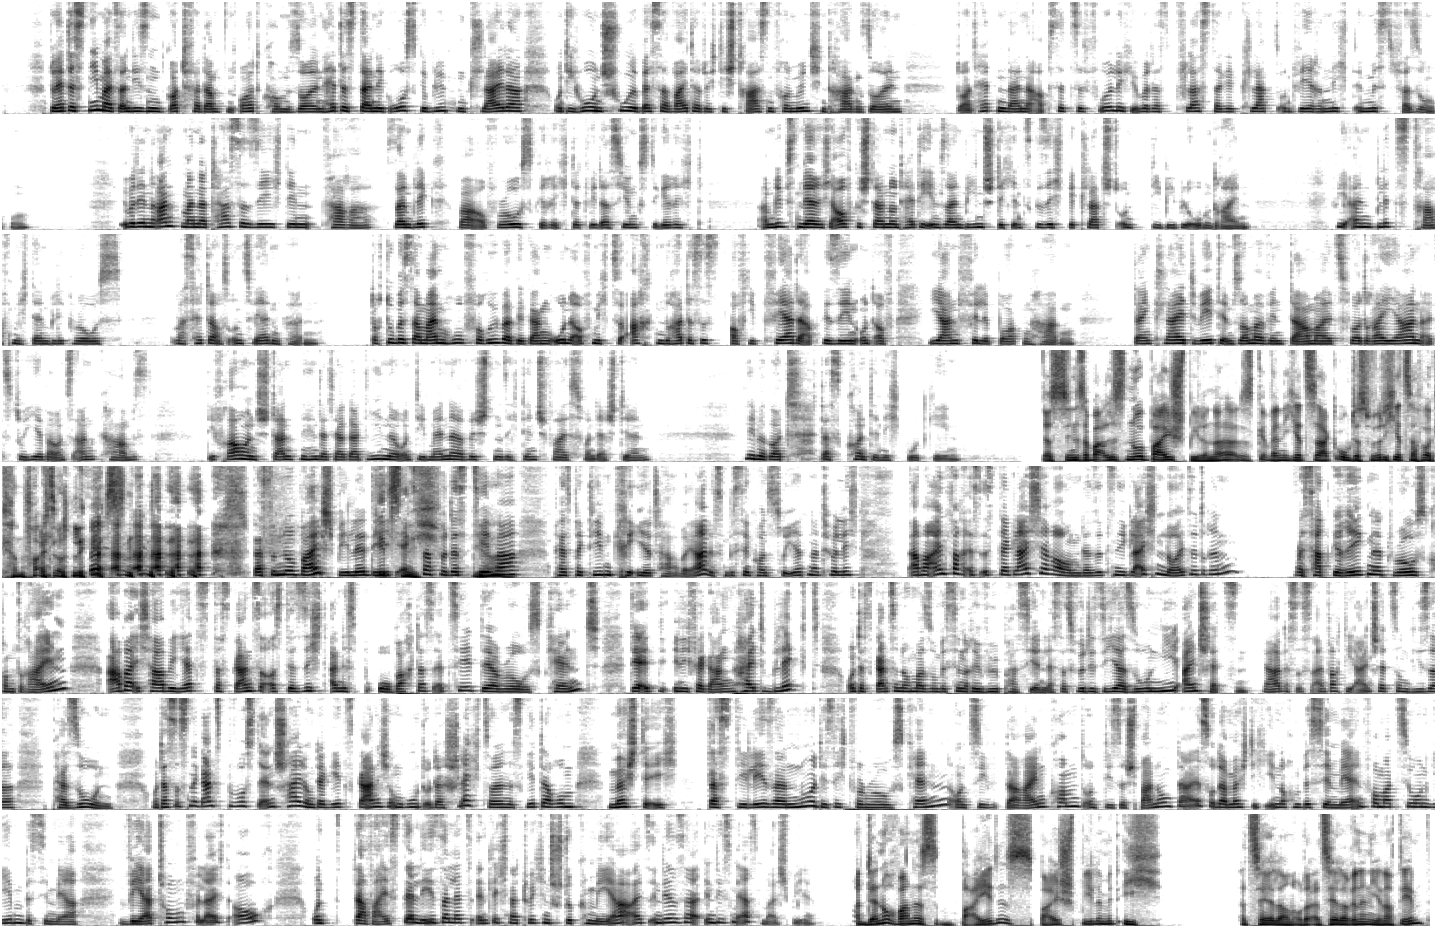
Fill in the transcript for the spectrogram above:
Du hättest niemals an diesen gottverdammten Ort kommen sollen, hättest deine großgeblümten Kleider und die hohen Schuhe besser weiter durch die Straßen von München tragen sollen. Dort hätten deine Absätze fröhlich über das Pflaster geklackt und wären nicht im Mist versunken. Über den Rand meiner Tasse sehe ich den Pfarrer. Sein Blick war auf Rose gerichtet wie das jüngste Gericht. Am liebsten wäre ich aufgestanden und hätte ihm seinen Bienenstich ins Gesicht geklatscht und die Bibel obendrein. Wie ein Blitz traf mich dein Blick, Rose. Was hätte aus uns werden können? Doch du bist an meinem Hof vorübergegangen, ohne auf mich zu achten. Du hattest es auf die Pferde abgesehen und auf Jan Philipp Borkenhagen. Dein Kleid wehte im Sommerwind damals, vor drei Jahren, als du hier bei uns ankamst. Die Frauen standen hinter der Gardine und die Männer wischten sich den Schweiß von der Stirn. Lieber Gott, das konnte nicht gut gehen. Das sind jetzt aber alles nur Beispiele, ne? Das, wenn ich jetzt sage, oh, das würde ich jetzt aber gern weiterlesen. das sind nur Beispiele, die Geht's ich extra nicht. für das Thema ja. Perspektiven kreiert habe. Ja, das ist ein bisschen konstruiert natürlich. Aber einfach, es ist der gleiche Raum, da sitzen die gleichen Leute drin es hat geregnet, Rose kommt rein, aber ich habe jetzt das Ganze aus der Sicht eines Beobachters erzählt, der Rose kennt, der in die Vergangenheit blickt und das Ganze nochmal so ein bisschen Revue passieren lässt. Das würde sie ja so nie einschätzen. Ja, das ist einfach die Einschätzung dieser Person. Und das ist eine ganz bewusste Entscheidung. Da geht es gar nicht um gut oder schlecht, sondern es geht darum, möchte ich dass die Leser nur die Sicht von Rose kennen und sie da reinkommt und diese Spannung da ist? Oder möchte ich ihnen noch ein bisschen mehr Informationen geben, ein bisschen mehr Wertung vielleicht auch? Und da weiß der Leser letztendlich natürlich ein Stück mehr als in, dieser, in diesem ersten Beispiel. Dennoch waren es beides Beispiele mit Ich-Erzählern oder Erzählerinnen, je nachdem.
